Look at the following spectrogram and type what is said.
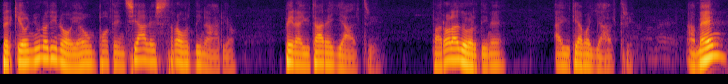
perché ognuno di noi ha un potenziale straordinario per aiutare gli altri. Parola d'ordine, aiutiamo gli altri. Amen.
